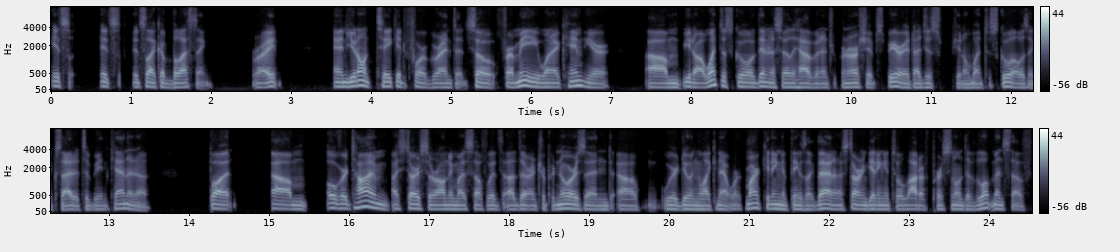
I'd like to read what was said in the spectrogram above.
it's it's it's like a blessing, right? And you don't take it for granted. So for me, when I came here, um, you know, I went to school, didn't necessarily have an entrepreneurship spirit. I just, you know, went to school. I was excited to be in Canada. But um, over time, I started surrounding myself with other entrepreneurs, and uh, we were doing like network marketing and things like that. And I started getting into a lot of personal development stuff.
